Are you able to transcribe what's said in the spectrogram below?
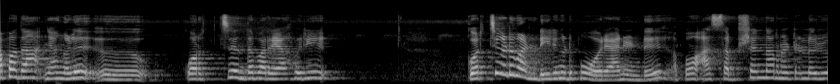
അപ്പോൾ അതാ ഞങ്ങൾ കുറച്ച് എന്താ പറയുക ഒരു കുറച്ച് ഇങ്ങോട്ട് വണ്ടിയിൽ ഇങ്ങോട്ട് പോരാനുണ്ട്. അപ്പോൾ അസപ്ഷൻ എന്ന് പറഞ്ഞിട്ടുള്ളൊരു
